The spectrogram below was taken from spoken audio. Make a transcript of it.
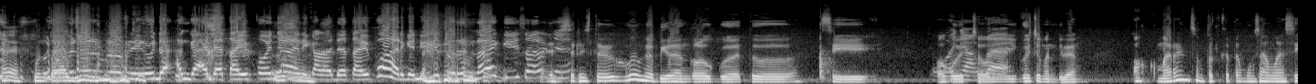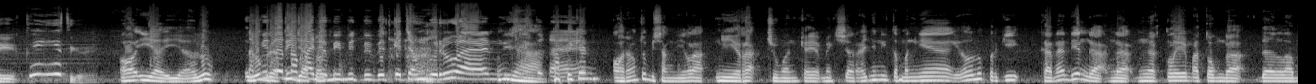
Eh, Kunto Udah Aji. bener belum nih? Udah nggak ada typonya nih. Kalau ada typo harga diri turun lagi Eh, soalnya. serius tuh gue nggak bilang kalau gue tuh si oh gue Cowoknya gue cuman bilang oh kemarin sempat ketemu sama si tit gitu. Oh iya iya, lu lu Tapi berarti tetap ada bibit-bibit kecemburuan di Iya, situ kan. tapi kan orang tuh bisa ngira, ngira cuman kayak make sure aja nih temennya gitu. Lu pergi karena dia nggak nggak ngeklaim atau nggak dalam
